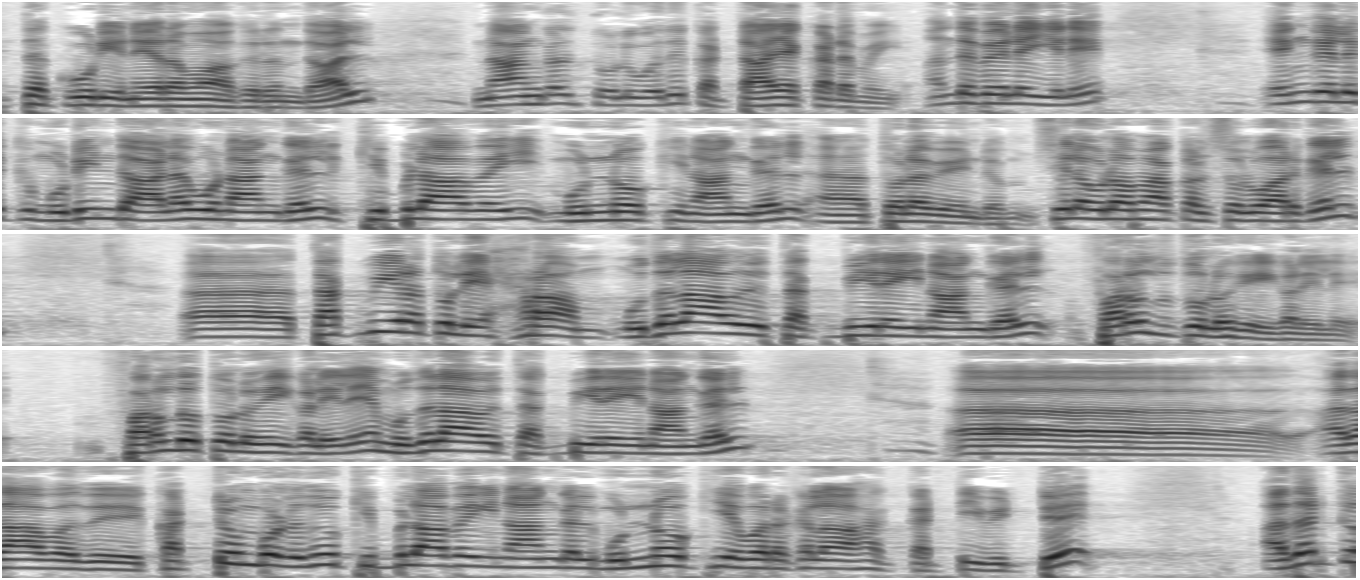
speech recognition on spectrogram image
எத்தக்கூடிய நேரமாக இருந்தால் நாங்கள் தொழுவது கட்டாய கடமை. அந்த வேளையிலே எங்களுக்கு முடிந்த அளவு நாங்கள் கிப்லாவை முன்னோக்கி நாங்கள் தொழ வேண்டும். சில உலமாக்கள் சொல்வார்கள் தக்பீரத்துல் எஹ்ராம் முதலாவது தக்பீரை நாங்கள் பரந்து தொழுகைகளிலே பரந்து தொழுகைகளிலே முதலாவது தக்பீரை நாங்கள் அதாவது கட்டும் பொழுது கிப்லாவை நாங்கள் முன்னோக்கியவர்களாக கட்டிவிட்டு அதற்கு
